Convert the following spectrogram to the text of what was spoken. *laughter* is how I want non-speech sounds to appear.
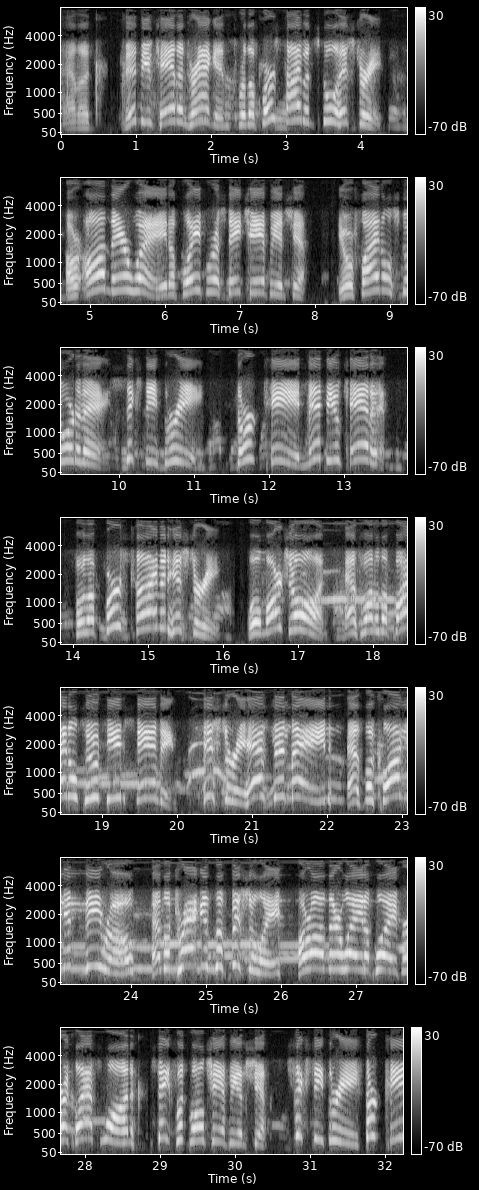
And the Mid Buchanan Dragons, for the first time in school history, are on their way to play for a state championship. Your final score today, 63-13, Mid Buchanan, for the first time in history, will march on as one of the final two teams standing. History has been made as the clock hits zero and the Dragons officially are on their way to play for a Class 1 state football championship. 63-13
